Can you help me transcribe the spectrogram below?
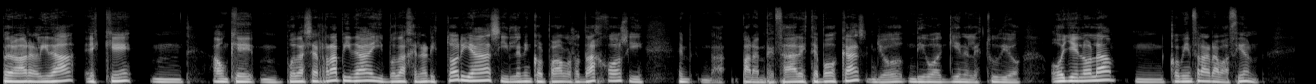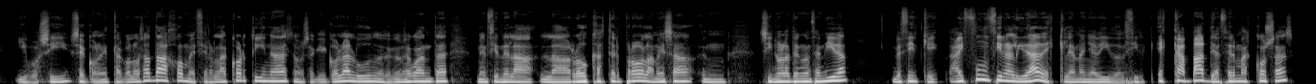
pero la realidad es que mm, aunque pueda ser rápida y pueda generar historias y le han incorporado los atajos y em, para empezar este podcast yo digo aquí en el estudio, oye Lola, mm, comienza la grabación y pues sí, se conecta con los atajos, me cierra las cortinas, no sé qué con la luz, no sé qué, no sé cuántas, me enciende la, la Roadcaster Pro, la mesa, si no la tengo encendida. Es decir, que hay funcionalidades que le han añadido, es decir, es capaz de hacer más cosas,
